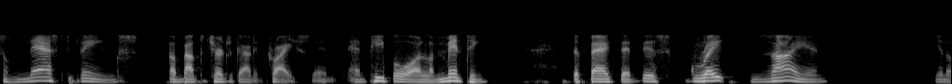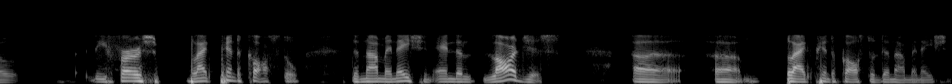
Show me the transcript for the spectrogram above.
some nasty things about the Church of God in Christ, and and people are lamenting the fact that this great Zion, you know, the first Black Pentecostal denomination and the largest uh, um, Black Pentecostal denomination,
